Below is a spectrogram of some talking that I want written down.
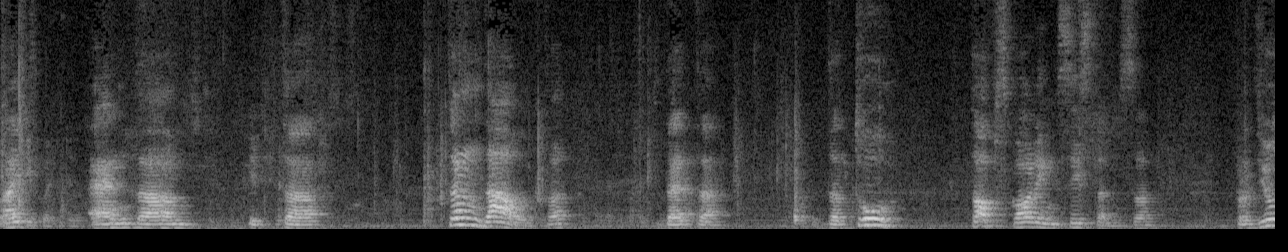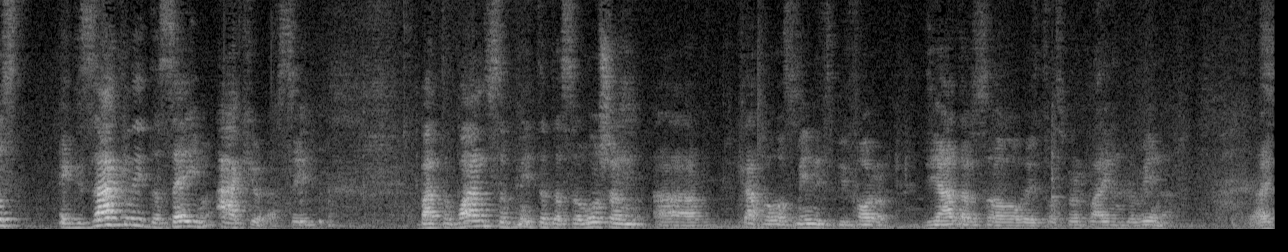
right? And um, it uh, turned out uh, that uh, the two top scoring systems uh, produced exactly the same accuracy, but one submitted a solution a couple of minutes before the other, so it was proclaimed the winner. Right?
